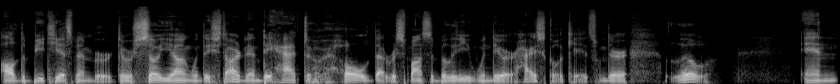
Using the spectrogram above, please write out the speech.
all the BTS members, they were so young when they started, and they had to hold that responsibility when they were high school kids, when they're little. And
